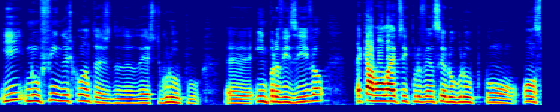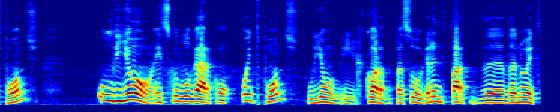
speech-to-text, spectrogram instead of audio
e, no fim das contas de, deste grupo imprevisível, acaba o Leipzig por vencer o grupo com 11 pontos, o Lyon em segundo lugar com 8 pontos. O Lyon, e recordo, passou grande parte de, da noite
